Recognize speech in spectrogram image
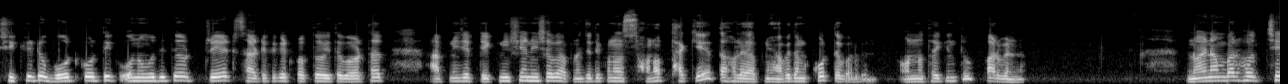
স্বীকৃত বোর্ড কর্তৃক অনুমোদিত ট্রেড সার্টিফিকেট প্রাপ্ত হইতে হবে। অর্থাৎ আপনি যে টেকনিশিয়ান হিসাবে আপনার যদি কোনো সনদ থাকে, তাহলে আপনি আবেদন করতে পারবেন, অন্যথায় কিন্তু পারবেন না। নয় নাম্বার হচ্ছে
